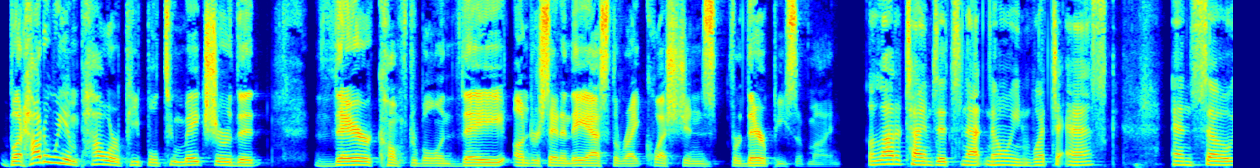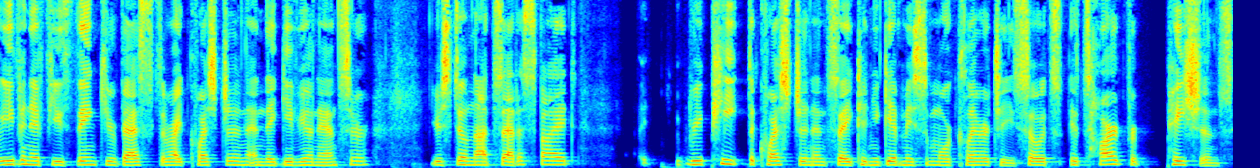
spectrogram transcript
But how do we empower people to make sure that they're comfortable and they understand and they ask the right questions for their peace of mind. A lot of times it's not knowing what to ask. And so even if you think you've asked the right question and they give you an answer, you're still not satisfied. Repeat the question and say, can you give me some more clarity? So it's, it's hard for patients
